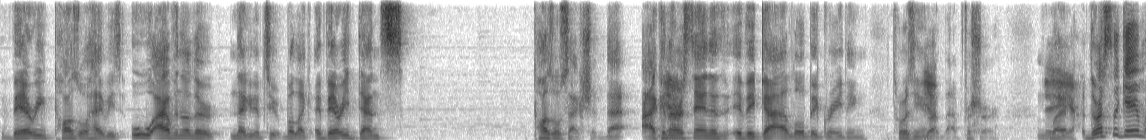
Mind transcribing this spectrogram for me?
very puzzle heavy. Ooh, I have another negative too, but like a very dense puzzle section that I can yeah. understand if, if, it got a little bit grading towards the end yep. of that for sure. Yeah, but yeah. the rest of the game,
